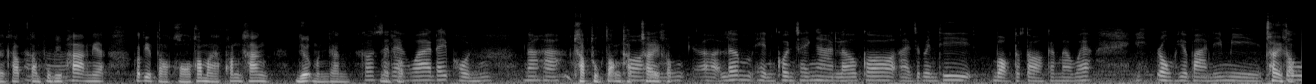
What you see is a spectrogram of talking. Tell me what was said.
นะครับอ่าฮะตามภูมิภาคเนี่ยก็ติดต่อขอเข้ามาค่อนข้างเยอะเหมือนกันก็แสนะดครับงว่าได้ผลนะคะครับถูกต้องครับพอใช่เห็นครับเอ่อเริ่มเห็นคนใช้งานแล้วก็อาจจะเป็นที่บอกต่อๆกันมาว่าเอ๊ะโรงพยาบาลนี้มีใช่ครับตู้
